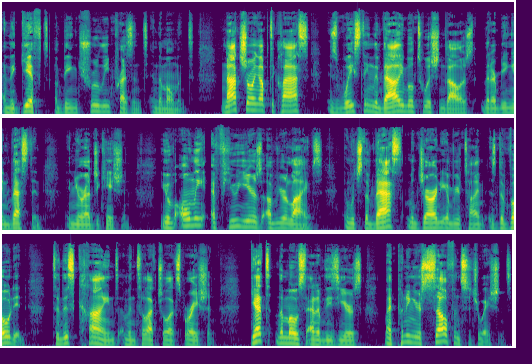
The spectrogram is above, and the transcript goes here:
and the gift of being truly present in the moment. Not showing up to class is wasting the valuable tuition dollars that are being invested in your education. You have only a few years of your lives in which the vast majority of your time is devoted to this kind of intellectual exploration. Get the most out of these years by putting yourself in situations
